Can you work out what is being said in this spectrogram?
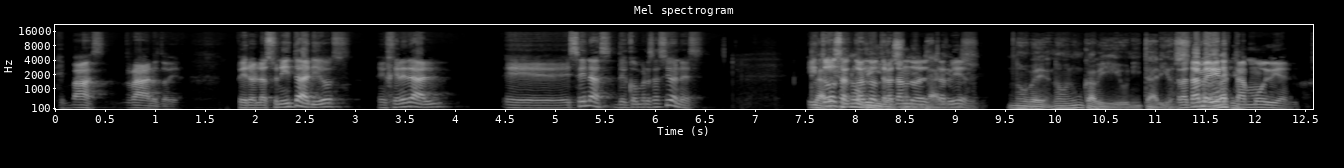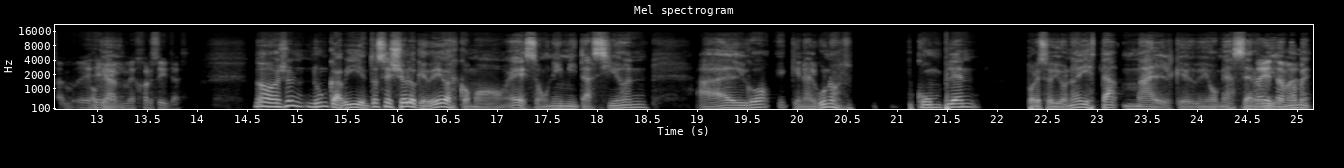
es más raro todavía. Pero los unitarios, en general, eh, escenas de conversaciones. Y Claro, todos no actuando tratando de estar bien. No, ve- no, nunca vi unitarios. Tratame bien que- está muy bien. Es de las mejorcitas. No, yo nunca vi. Entonces yo lo que veo es como eso, una imitación a algo que en algunos cumplen. Por eso digo, nadie está mal, que digo, me hace ruido. No, me,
